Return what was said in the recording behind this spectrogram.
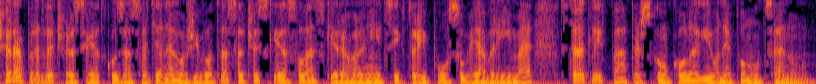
Včera predvečer Sviatku zasveteného života sa českí a slovenskí reholníci, ktorí pôsobia v Ríme, stretli v pápežskom kolegiu Nepomucenum.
